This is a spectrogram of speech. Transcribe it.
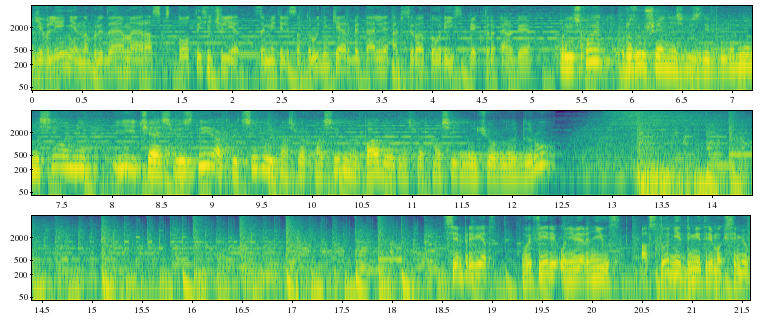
Явление, наблюдаемое раз в 100 тысяч лет, заметили сотрудники орбитальной обсерватории «Спектр РГ». Происходит разрушение звезды приливными силами, и часть звезды аккрецирует на сверхмассивную, падает на сверхмассивную черную дыру. Всем привет! В эфире «Univer News», а в студии Дмитрий Максимюк.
